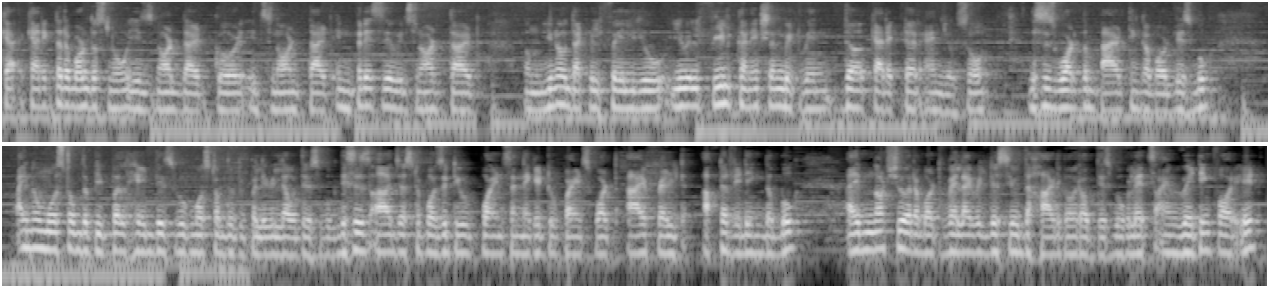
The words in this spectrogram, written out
ca- character about the snow is not that good it's not that impressive it's not that um, you know that will fail you you will feel connection between the character and you so this is what the bad thing about this book I know most of the people hate this book, most of the people will love this book. This is uh, just a positive points and negative points what I felt after reading the book. I'm not sure about when I will receive the hardcover of this book. Let's I'm waiting for it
